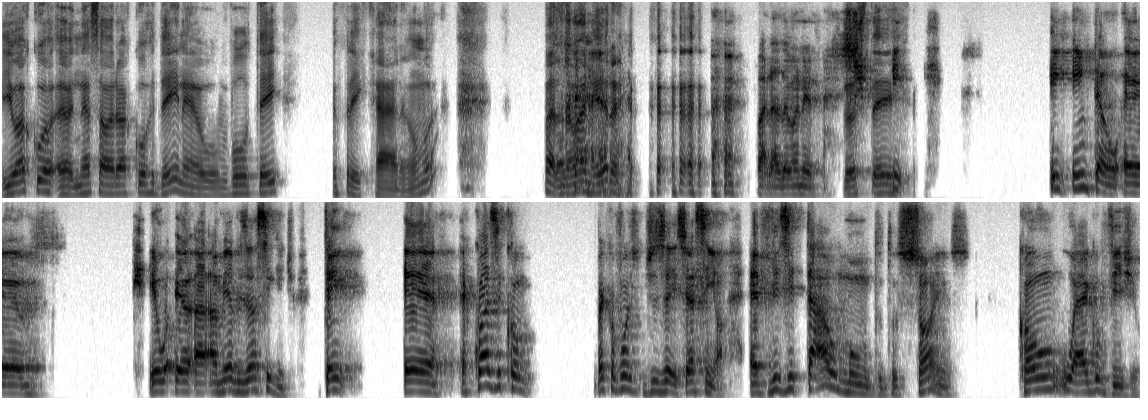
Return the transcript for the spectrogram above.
E eu acor... eh, nessa hora eu acordei, né? Eu voltei, eu falei, caramba, parada maneira. Parada maneira. Gostei. E, e- então, é, eu, eu- a, a minha visão é a seguinte: tem, é, é quase como. Como é que eu vou dizer isso? É assim, ó, é visitar o mundo dos sonhos com o ego vigil.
